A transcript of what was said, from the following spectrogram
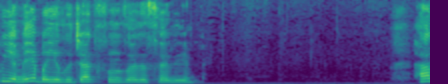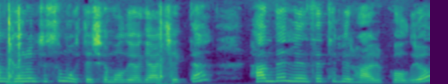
Bu yemeğe bayılacaksınız öyle söyleyeyim. Hem görüntüsü muhteşem oluyor gerçekten hem de lezzeti bir harika oluyor.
